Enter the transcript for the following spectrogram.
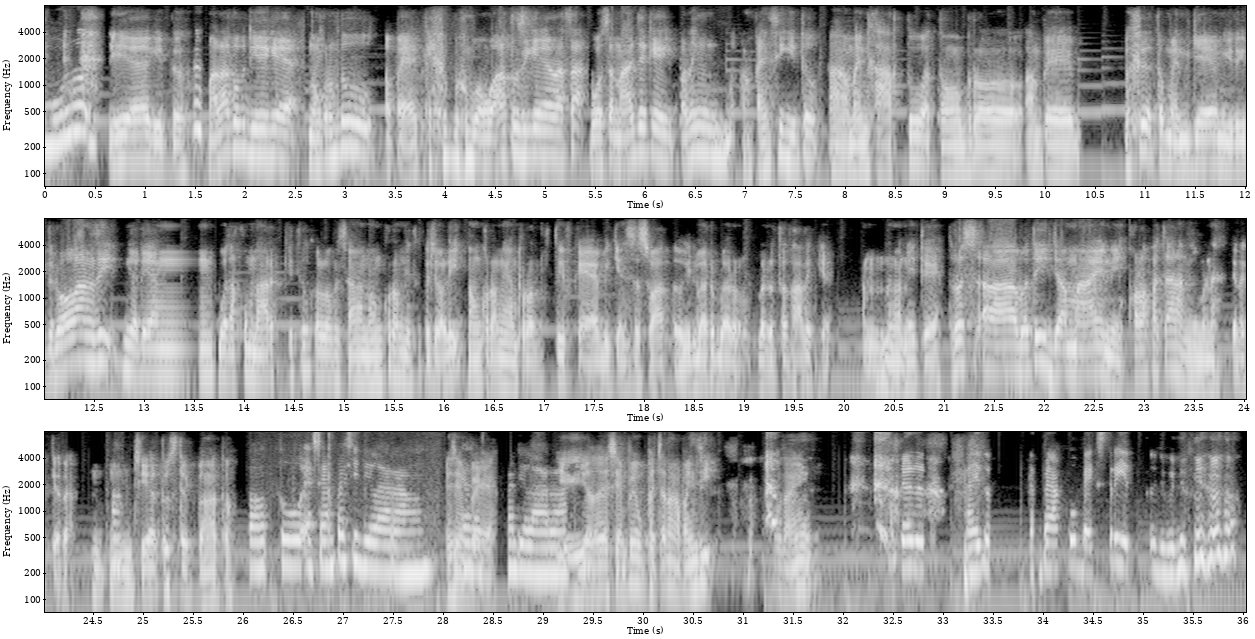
Mulu. Iya gitu. Malah aku dia kayak nongkrong tuh apa ya kayak buang waktu sih. Kayak rasa bosan aja kayak paling ngapain sih? gitu. Ah, main kartu atau ngobrol sampai atau main game gitu-gitu doang sih. Nggak ada yang buat aku menarik gitu kalau misalnya nongkrong gitu. Kecuali nongkrong yang produktif kayak bikin sesuatu gitu. Baru baru baru tertarik ya dengan itu ya. Terus eh, berarti jam main nih kalau pacaran gimana kira-kira? Hmm, Cia tuh strict banget tuh. Waktu SMP sih dilarang. SMP ya? SMA dilarang. Iya iya, SMP pacaran ngapain sih? Aku tanya. Nah itu sampai aku backstreet ujung-ujungnya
